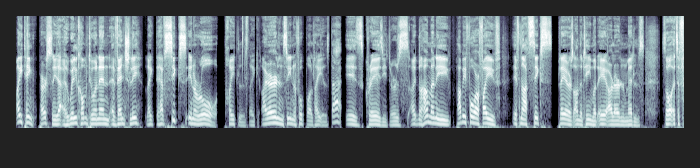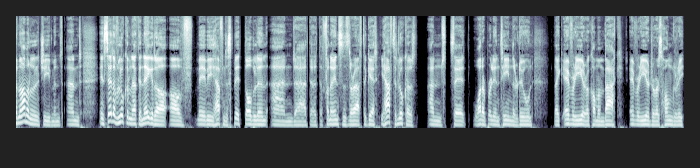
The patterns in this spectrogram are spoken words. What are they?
I think personally that it will come to an end eventually. Like, they have six in a row titles, like Ireland senior football titles. That is crazy. There's I don't know how many, probably four or five, if not six players on the team with eight Ireland medals. So it's a phenomenal achievement. And instead of looking at the negative of maybe having to split Dublin and uh, the the finances they're have to get, you have to look at it and say what a brilliant team they're doing like every year are coming back. Every year there is hungry,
